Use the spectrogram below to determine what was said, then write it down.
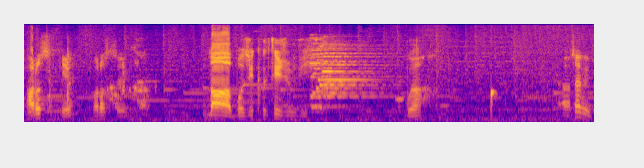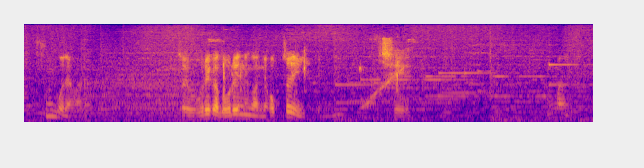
바로 쓸게요. 걸었어요. 나 뭐지 칵테일 준비. 뭐야? 어차피 충분해, 말해. 어차피 우리가 노리는 건 업적이기 때문에. 그치. 상관이 없어.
